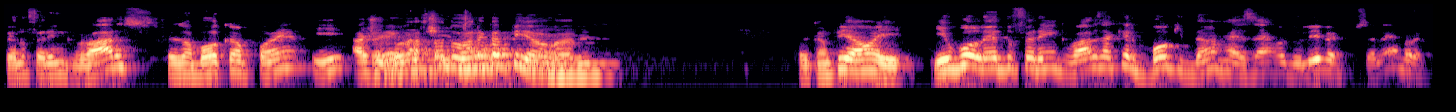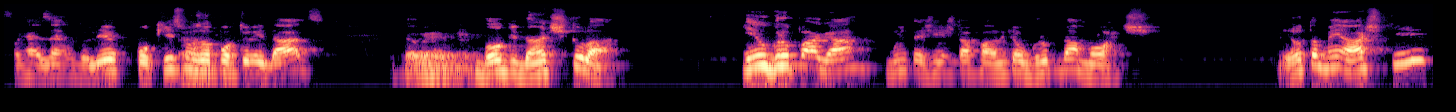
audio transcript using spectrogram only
pelo Ferencváros, fez uma boa campanha e ajudou no título. Todo ano é campeão lá, né? Foi campeão aí. E o goleiro do Ferencváros é aquele Bogdan, reserva do Liverpool, você lembra? Foi reserva do Liverpool, pouquíssimas é. oportunidades. Bogdan titular. E o grupo H, muita gente está falando que é o grupo da morte. Eu também acho que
